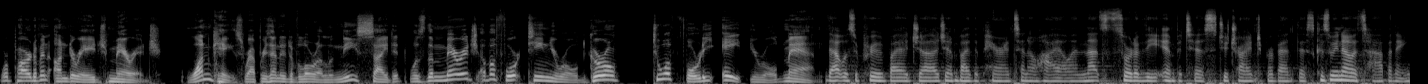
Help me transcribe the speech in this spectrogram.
were part of an underage marriage. One case Representative Laura Lanese cited was the marriage of a 14 year old girl to a 48 year old man. That was approved by a judge and by the parents in Ohio, and that's sort of the impetus to trying to prevent this because we know it's happening.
